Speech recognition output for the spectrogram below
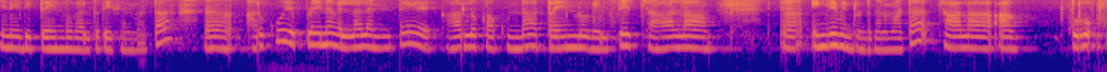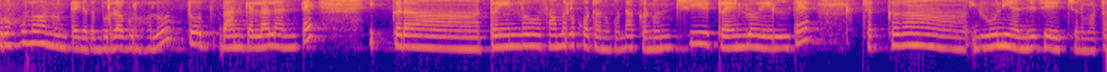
నేను ఇది ట్రైన్లో వెళ్తా తీసాను అనమాట అరకు ఎప్పుడైనా వెళ్ళాలంటే కారులో కాకుండా ట్రైన్లో వెళ్తే చాలా ఎంజాయ్మెంట్ ఉంటుంది అనమాట చాలా ఆ గృహ గృహలో అని ఉంటాయి కదా బుర్రా గృహలు. తో దానికి వెళ్ళాలంటే ఇక్కడ ట్రైన్లో సామర్లకోట అనుకోండి అక్కడ నుంచి ట్రైన్లో వెళ్తే చక్కగా యూని ఎంజాయ్ చేయొచ్చు అనమాట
